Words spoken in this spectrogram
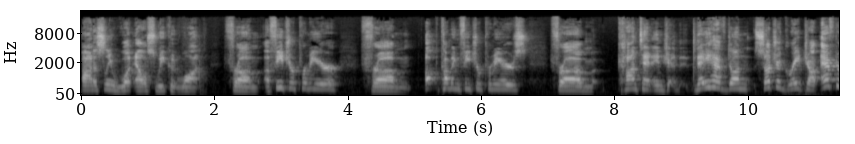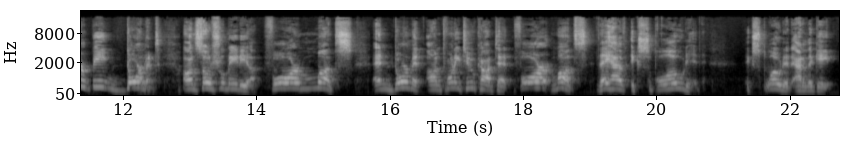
honestly, what else we could want from a feature premiere, from upcoming feature premieres, from content in. They have done such a great job after being dormant on social media for months and dormant on 22 content for months. They have exploded, exploded out of the gate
